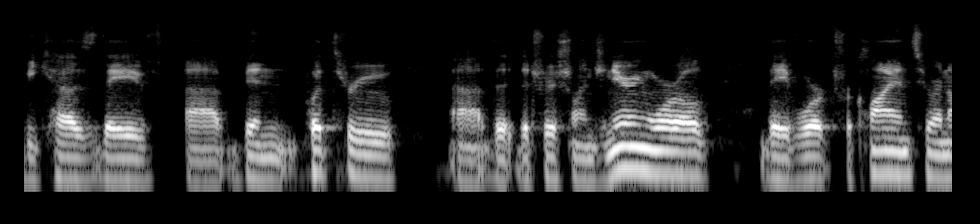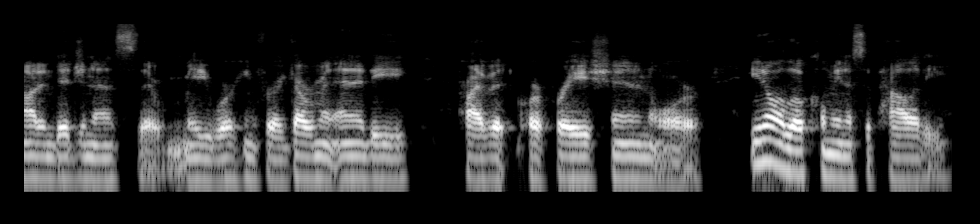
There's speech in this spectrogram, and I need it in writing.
because they've uh, been put through uh, the, the traditional engineering world. They've worked for clients who are not indigenous. They're maybe working for a government entity, private corporation, or you know a local municipality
